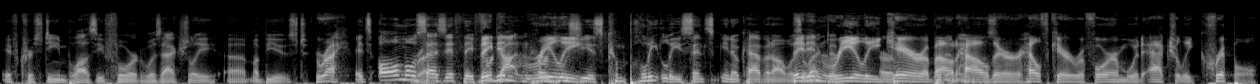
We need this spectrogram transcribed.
if Christine Blasey Ford was actually um, abused. Right. It's almost Right. as if they've They forgotten really- who she is completely since you know Kavanaugh was. they didn't really care about how office. their health care reform would actually cripple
